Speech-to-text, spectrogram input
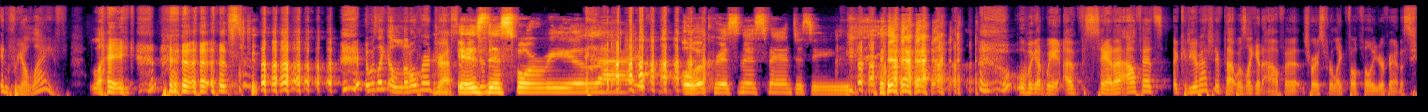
in real life. Like it was like a little red dress. Is just- this for real life or Christmas fantasy? oh my god, wait, of Santa outfits, uh, could you imagine if that was like an outfit choice for like fulfill your fantasy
